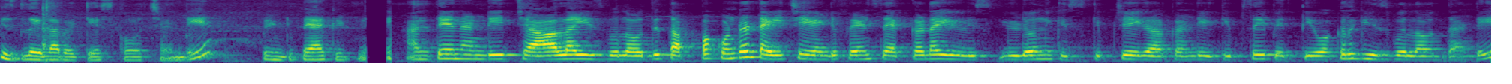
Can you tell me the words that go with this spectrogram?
ఫిజ్లో ఇలా పెట్టేసుకోవచ్చండి. పిండి ప్యాకెట్ని అంతేనండి చాలా యూజ్ఫుల్ అవుతుంది తప్పకుండా ట్రై చేయండి ఫ్రెండ్స్ ఎక్కడ ఈ వీడియోని స్కిప్ చేయగాకండి ఈ టిప్స్ అయి ప్రతి ఒక్కరికి యూజ్ఫుల్ అవుతుందండి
